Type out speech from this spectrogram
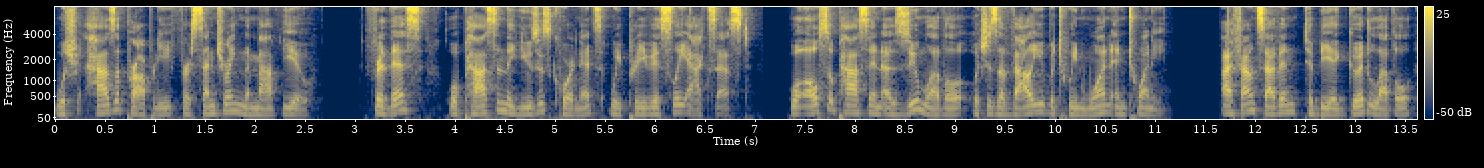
which has a property for centering the map view. For this, we'll pass in the user's coordinates we previously accessed. We'll also pass in a zoom level, which is a value between 1 and 20. I found 7 to be a good level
